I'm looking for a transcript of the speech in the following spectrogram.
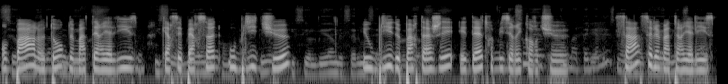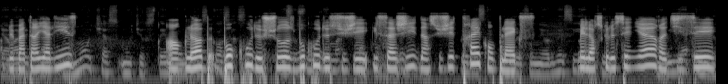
On parle donc de matérialisme, car ces personnes oublient Dieu et oublient de partager et d'être miséricordieux. Ça, c'est le matérialisme. Le matérialisme englobe beaucoup de choses, beaucoup de sujets. Il s'agit d'un sujet très complexe. Mais lorsque le Seigneur disait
